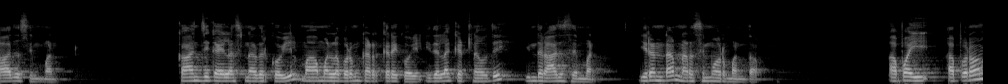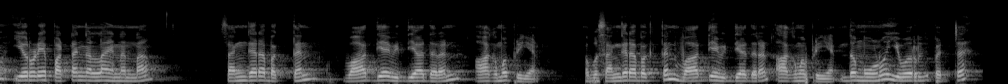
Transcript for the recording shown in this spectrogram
ராஜசிம்மன். காஞ்சி கைலாசநாதர் கோயில் மாமல்லபுரம் கடற்கரை கோயில் இதெல்லாம் கட்டினது இந்த ராஜசிம்மன். இரண்டாம் நரசிம்மவர்மன் தான். அப்போ இ- அப்புறம் இவருடைய பட்டங்கள்லாம் என்னென்னா சங்கர பக்தன் வாத்திய வித்யாதரன் ஆகம பிரியன். அப்போ சங்கர பக்தன் வாத்திய வித்யாதரன் ஆகம பிரியன். இந்த மூணும் இவருக்கு பெற்ற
